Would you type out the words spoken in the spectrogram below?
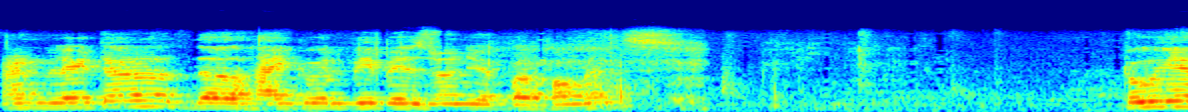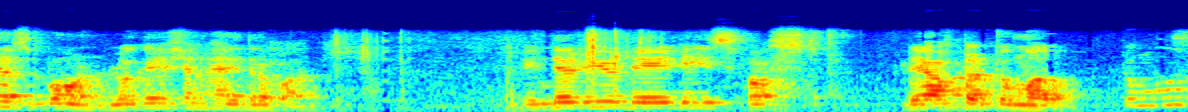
And later the hike will be based on your performance. Two years bond, location Hyderabad. Interview date is first, day after tomorrow. Tomorrow.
